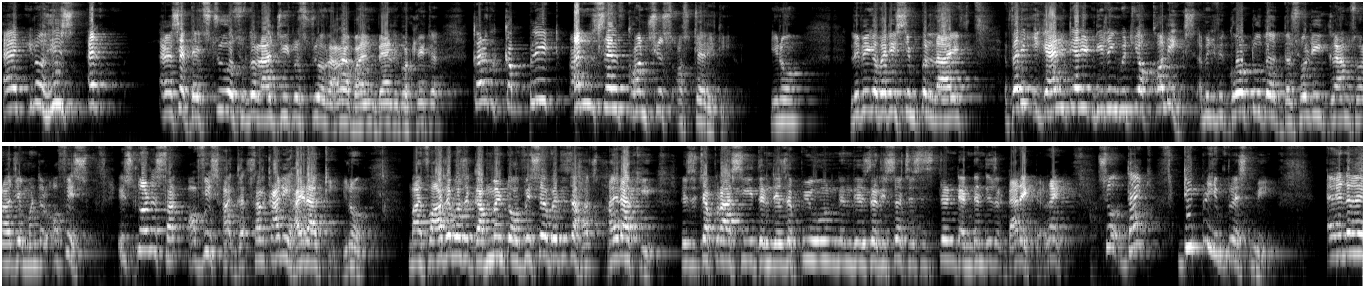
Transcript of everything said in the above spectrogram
And you know, his, and, and I said, that's true of Sundarlalji, it was true of Radha Ben, Band got later. Kind of a complete unself conscious austerity, you know, living a very simple life, very egalitarian dealing with your colleagues. I mean, if you go to the Dasholi Gram Swarajya Mandal office, it's not a office, sarkari hierarchy, you know my father was a government officer where there's a hierarchy. There's a chaprasi, then there's a peon, then there's a research assistant, and then there's a director, right? So that deeply impressed me. And I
